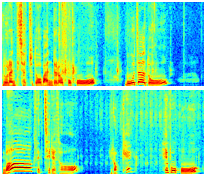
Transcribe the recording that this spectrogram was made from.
노란 티셔츠도 만들어 보고 모자도 막 색칠해서 이렇게 해보고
